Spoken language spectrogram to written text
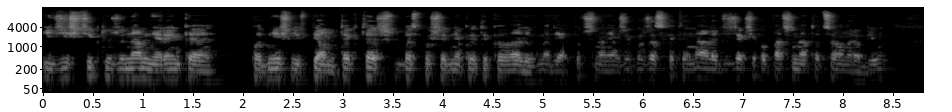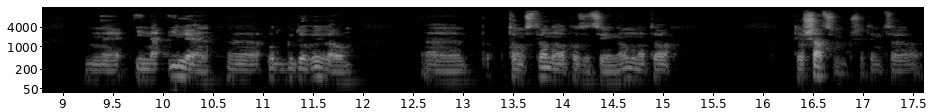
I dziś ci, którzy na mnie rękę podnieśli w piątek, też bezpośrednio krytykowali w mediach poczynania Grzegorza Schetyna, ale dziś jak się popatrzy na to, co on robił i na ile odbudowywał tą stronę opozycyjną, no to, to szacun przy tym, co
